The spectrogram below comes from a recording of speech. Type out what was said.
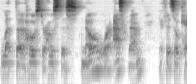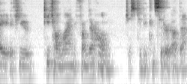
let the host or hostess know or ask them if it's okay if you teach online from their home, just to be considerate of them.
